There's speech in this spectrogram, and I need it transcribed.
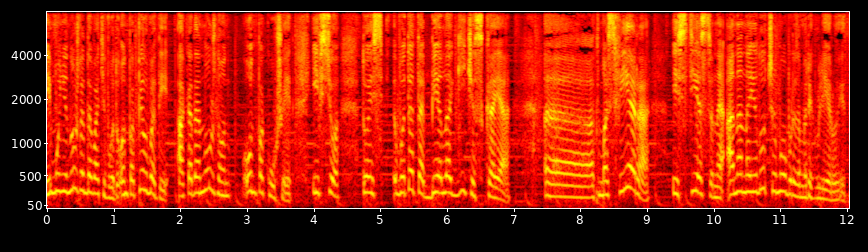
Ему не нужно давать воду, он попил воды, а когда нужно, он, он покушает. И все. То есть вот это биологическое э, атмосфера естественная, она наилучшим образом регулирует.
